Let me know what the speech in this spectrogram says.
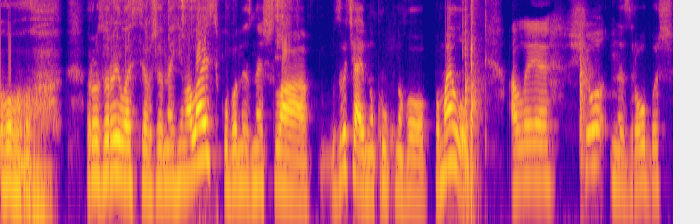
о, розорилася вже на гімалайську, бо не знайшла звичайно крупного помелу. Але що не зробиш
